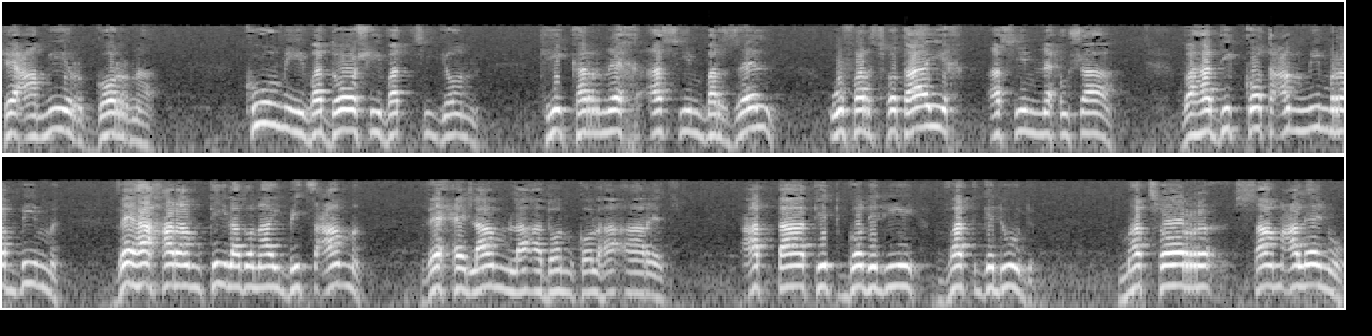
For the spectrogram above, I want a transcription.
כעמיר גורנה. קומי ודושי בציון, כי קרנך אשים ברזל, ופרסותייך אשים נחושה. והדיכות עמים רבים, והחרמתי לאדוני בצעם, וחילם לאדון כל הארץ. עתה תתגודדי בת גדוד, מצור שם עלינו,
